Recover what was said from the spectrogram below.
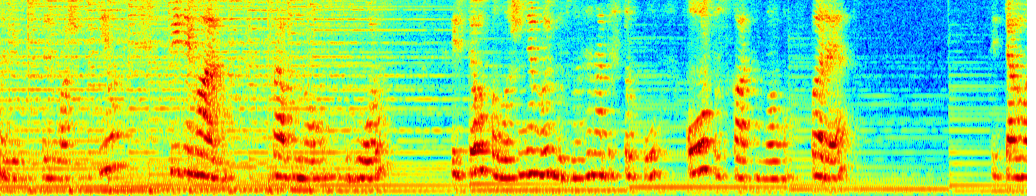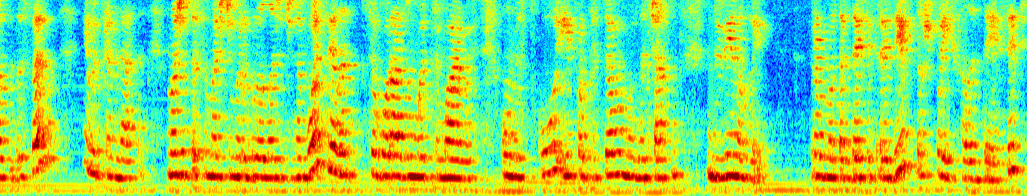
на ліву частину вашого тіла. Підіймаємо праву ногу вгору. І з цього положення ми будемо згинати стопу, опускати ногу вперед, підтягувати до себе і випрямляти. Може те саме, що ми робили лежачи на боці, але цього разу ми тримаємось у містку і пропрацьовуємо одночасно дві ноги. Робимо так 10 разів, тож поїхали 10.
